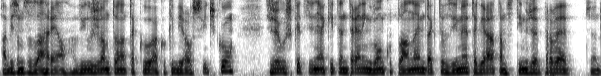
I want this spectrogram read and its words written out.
aby som sa zahrial. Využívam to na takú ako keby rozcvičku, že už keď si nejaký ten tréning vonku plánujem takto v zime, tak rátam s tým, že prvé 2-3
